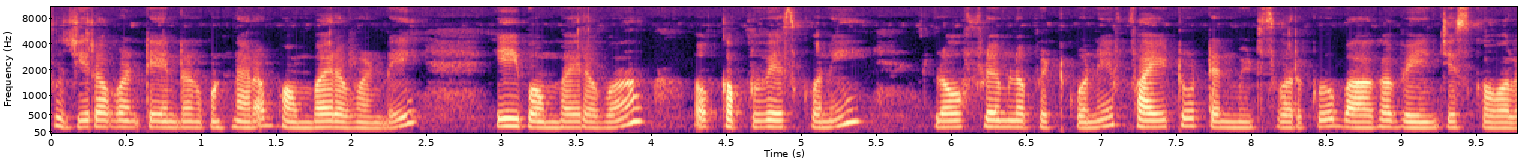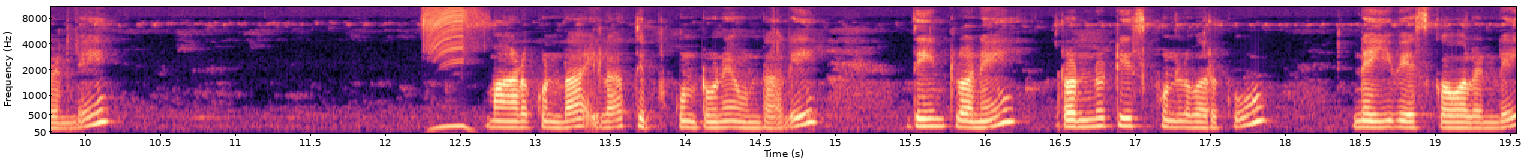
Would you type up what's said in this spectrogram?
సుజీ రవ్వ అంటే ఏంటనుకుంటున్నారా? బొంబాయి రవ్వ అండి. ఈ బొంబాయి రవ్వ ఒక కప్పు వేసుకొని లో ఫ్లేమ్లో పెట్టుకొని ఫైవ్ టు టెన్ మినిట్స్ వరకు బాగా వేయించేసుకోవాలండి. మాడకుండా ఇలా తిప్పుకుంటూనే ఉండాలి. దీంట్లోనే రెండు టీ స్పూన్ల వరకు నెయ్యి వేసుకోవాలండి.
